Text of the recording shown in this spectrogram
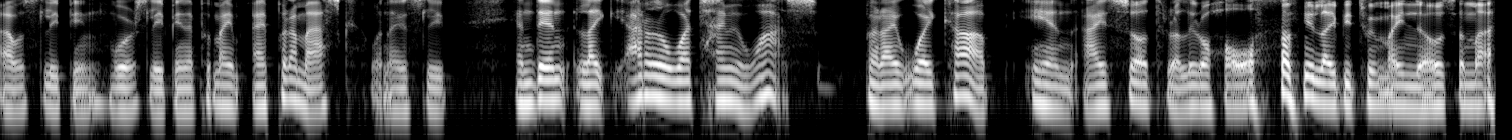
I was sleeping. We were sleeping. I put my I put a mask when I sleep, and then like I don't know what time it was, but I wake up and I saw through a little hole. I mean, like between my nose and my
